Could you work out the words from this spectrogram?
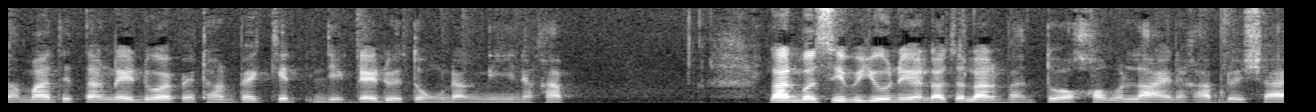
สามารถติดตั้งได้ด้วย Python Package Index ได้โดยตรงดังนี้นะครับรันบน CPU เนี่ยเราจะรันผ่านตัว Command Line นะครับ โดยใช้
